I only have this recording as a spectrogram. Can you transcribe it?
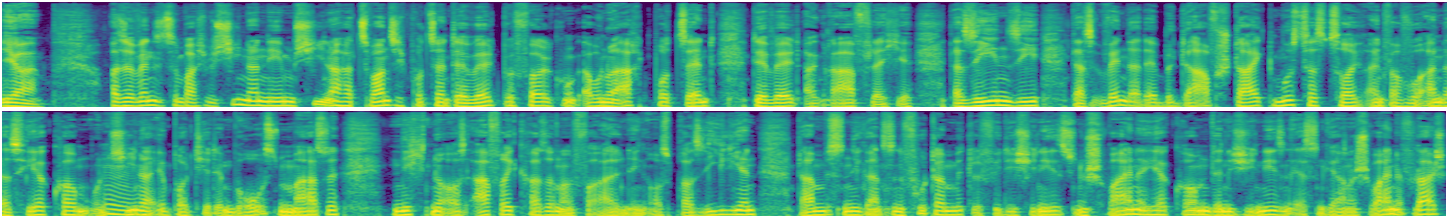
Ja, also wenn Sie zum Beispiel China nehmen, China hat 20 Prozent der Weltbevölkerung, aber nur 8 Prozent der Weltagrarfläche. Da sehen Sie, dass wenn da der Bedarf steigt, muss das Zeug einfach woanders herkommen und mhm. China importiert im großen Maße nicht nur aus Afrika, sondern vor allen Dingen aus Brasilien. Da müssen die ganzen Futtermittel für die chinesischen Schweine herkommen, denn die Chinesen essen gerne Schweinefleisch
